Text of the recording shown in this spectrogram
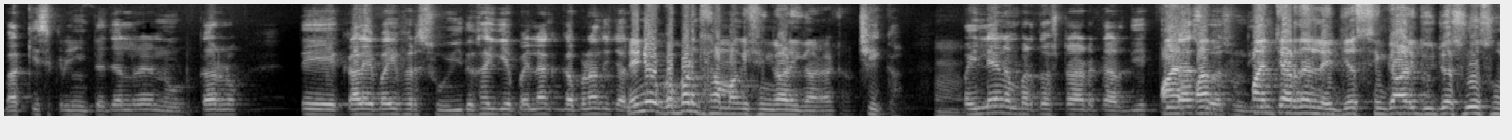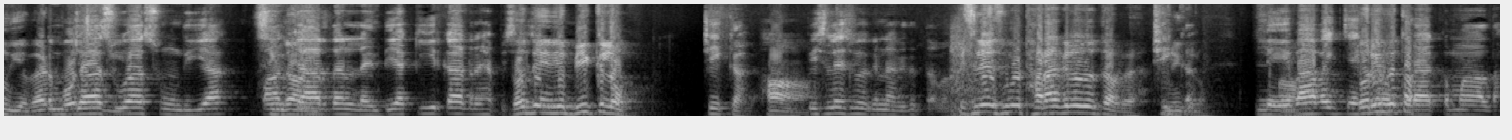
ਬਾਕੀ ਸਕਰੀਨ ਤੇ ਚੱਲ ਰਿਹਾ ਨੋਟ ਕਰ ਲਓ। ਤੇ ਕਾਲੇ ਬਾਈ ਫਿਰ ਸੂਈ ਦਿਖਾਈਏ ਪਹਿਲਾਂ ਕਿ ਗੱਬਣਾ ਤੋਂ ਚੱਲ ਨਹੀਂ ਨਹੀਂ ਉਹ ਗੱਬਣ ਦਿਖਾਵਾਂਗੇ ਸਿੰਗਾਂ ਵਾਲੀ ਗਾਂ ਠੀਕ ਆ। ਹੂੰ। ਪਹਿਲੇ ਨੰਬਰ ਤੋਂ ਸਟਾਰਟ ਕਰ ਦਈਏ ਕਿਹੜਾ ਸੂਆ ਸੁੰਦੀ ਪੰਜ ਚਾਰ ਦਿਨ ਲੈਂਦੀ ਆ ਸਿੰਗਾਂ ਵਾਲੀ ਦੂਜਾ ਸੂਆ ਸੁੰਦੀ ਆ ਬੈੜ ਬਹੁਤ ਦੂਜਾ ਸੂਆ ਸੁੰਦੀ ਆ ਪੰਜ ਚਾਰ ਦਿਨ ਲੈਂਦੀ ਆ ਕੀਰ ਕਾਟ ਰਿਹਾ ਪਿਛਲੇ? ਦੁੱਧ ਦਿੰਦੀ ਆ 20 ਕਿਲੋ। ਠੀਕ ਆ। ਹਾਂ। ਪਿਛਲੇ ਸੂਏ ਕਿੰਨਾ ਕੁ ਦਿੱਤਾ ਵਾ? ਪਿਛਲੇ ਸੂਏ 18 ਕਿਲੋ ਦਿੱਤਾ ਵਾ ਠੀਕ ਆ। ਲੇਵਾ ਬਾਈ ਚੈੱਕ ਤੋਰੀ ਵੀ ਕਰਾ ਕਮਾਲ ਦਾ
